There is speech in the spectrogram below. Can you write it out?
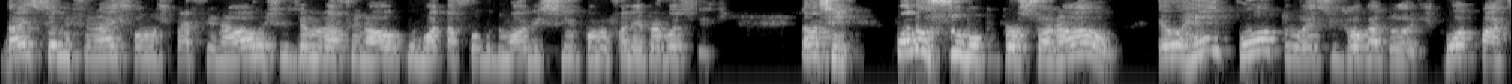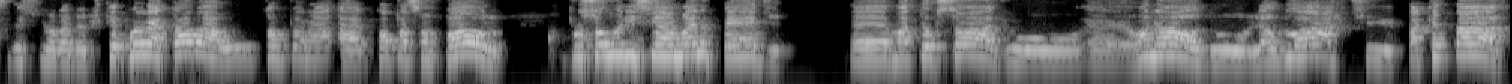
Das semifinais fomos para a final e fizemos a final com o Botafogo do Mauricinho, como eu falei para vocês. Então, assim, quando eu subo para o profissional, eu reencontro esses jogadores, boa parte desses jogadores, porque quando acaba o campeonato, a Copa São Paulo, o professor Murici Ramalho pede é, Matheus Sávio, é, Ronaldo, Léo Duarte, Paquetá,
